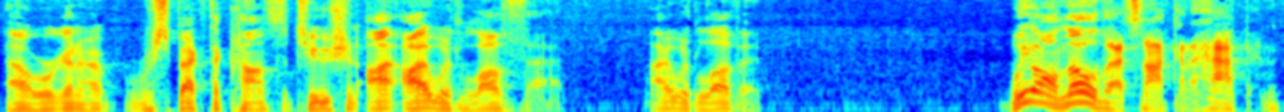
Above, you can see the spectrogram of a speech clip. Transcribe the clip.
Uh, we're gonna respect the Constitution. I, I would love that. I would love it. We all know that's not going to happen.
